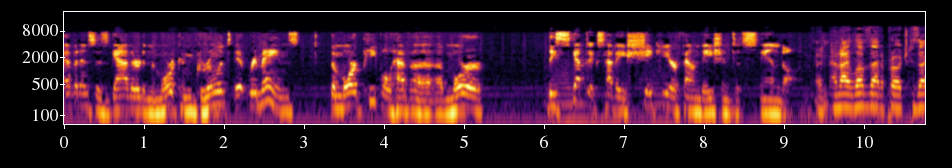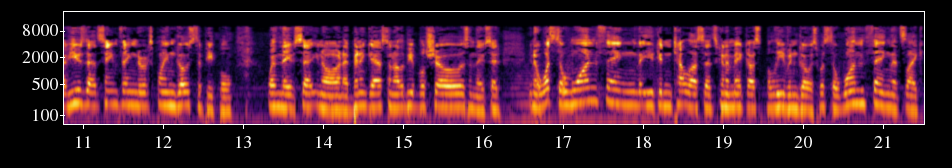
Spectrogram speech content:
evidence is gathered and the more congruent it remains, the more people have a, a more these skeptics have a shakier foundation to stand on. And, and I love that approach because I've used that same thing to explain ghosts to people when they've said, you know, and I've been a guest on other people's shows, and they've said, you know, what's the one thing that you can tell us that's going to make us believe in ghosts? What's the one thing that's like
